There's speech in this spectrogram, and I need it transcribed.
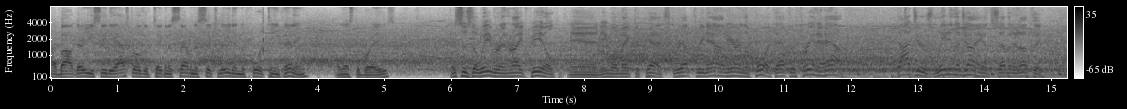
about there you see the Astros have taken a seven to six lead in the 14th inning against the Braves. This is the Weaver in right field, and he will make the catch. Three up, three down here in the fourth after three and a half. Dodgers leading the Giants 7 to nothing.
